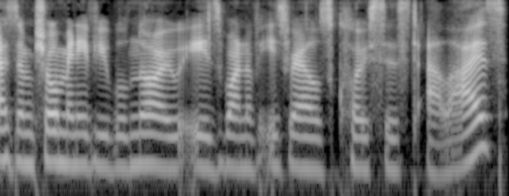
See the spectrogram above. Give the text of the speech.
as I'm sure many of you will know, is one of Israel's closest allies.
